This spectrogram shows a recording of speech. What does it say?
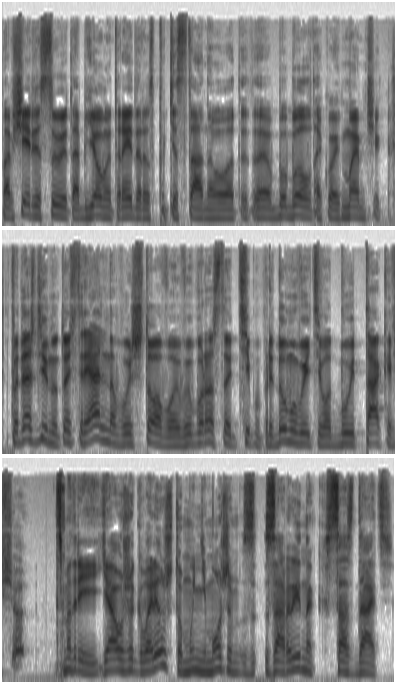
вообще рисует объемы трейдера с Пакистана, вот, это был такой мемчик. Подожди, ну то есть реально вы что, вы, вы просто типа придумываете, вот будет так и все? Смотри, я уже говорил, что мы не можем за рынок создать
